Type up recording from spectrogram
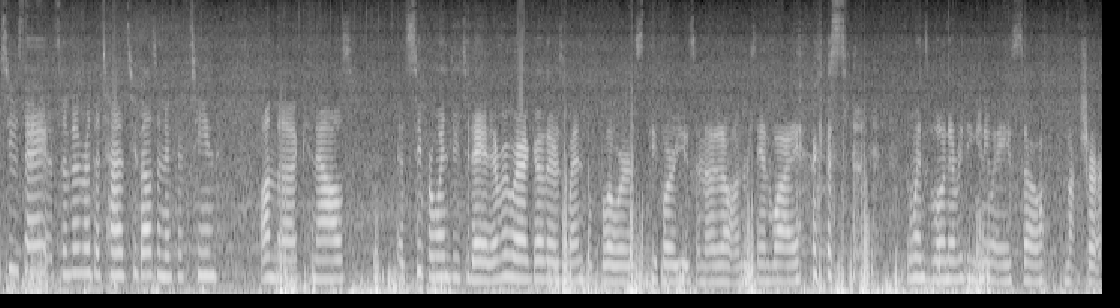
Tuesday. It's November the 10th, 2015 on the canals. It's super windy today and everywhere I go there's wind blowers people are using. I don't understand why. Guess the wind's blowing everything anyway, so I'm not sure.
